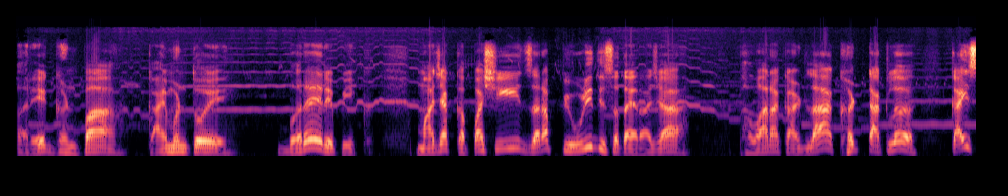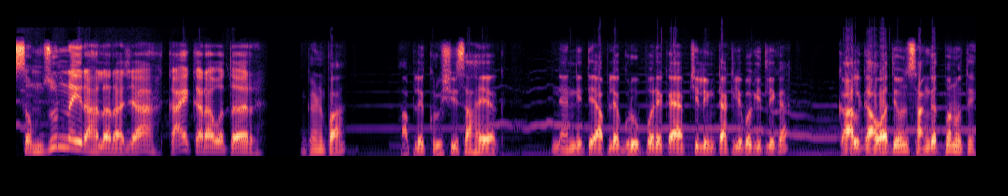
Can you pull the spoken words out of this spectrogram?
अरे गणपा काय म्हणतोय? बरं आहे रे पीक. माझ्या कपाशी जरा पिवळी दिसत आहे राजा. फवारा काढला खत टाकलं काही समजून नाही राहिलं राजा. काय करावं तर? गणपा आपले कृषी सहाय्यक ज्ञांनी ते आपल्या ग्रुपवर एका ॲपची लिंक टाकली बघितली का? काल गावात येऊन सांगत पण होते.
